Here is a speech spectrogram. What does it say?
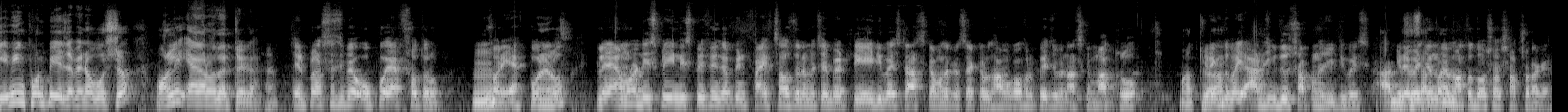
গেমিং ফোন পেয়ে যাবেন অবশ্য। অনলি এগারো হাজার টাকা। হ্যাঁ এরপর আসছে ওপো এফ সতেরো। সরি এফ পনেরো। এমন display in display fingerprint five thousand mAh এর ব্যাটারি এই ডিভাইসটা আজকে আমাদের কাছে একটা ধামাক অফার পেয়ে যাবেন আজকে মাত্র। মাত্র? কিন্তু ভাই আট জিবি দুশো ছাপ্পান্ন জিবি ডিভাইস এটা ভাই মাত্র দশ হাজার সাতশো টাকায়।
